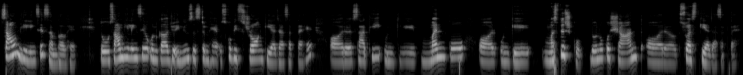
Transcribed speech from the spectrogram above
साउंड हीलिंग से संभव है। तो साउंड हीलिंग से उनका जो इम्यून सिस्टम है, उसको भी स्ट्रॉन्ग किया जा सकता है। और साथ ही उनके मन को और उनके मस्तिष्क को, दोनों को शांत और स्वस्थ किया जा सकता है।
